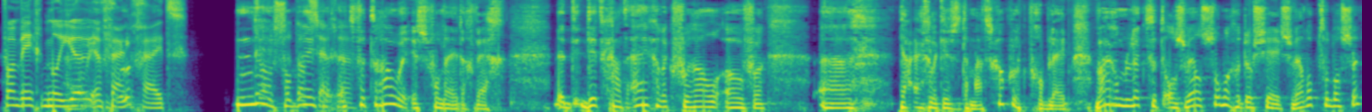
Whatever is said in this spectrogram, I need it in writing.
Vanwege milieu en veiligheid. Nee, zeggen. het vertrouwen is volledig weg. D- dit gaat eigenlijk vooral over. Eh, ja, eigenlijk is het een maatschappelijk probleem. Waarom lukt het ons wel sommige dossiers wel op te lossen?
